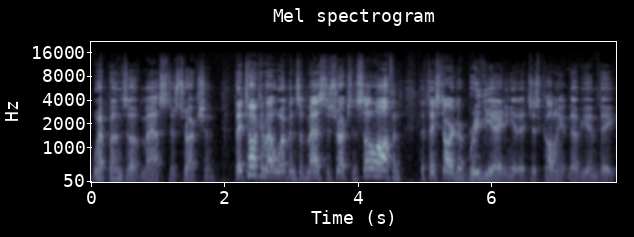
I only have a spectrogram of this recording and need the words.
weapons of mass destruction. They talked about weapons of mass destruction so often that they started abbreviating it and just calling it WMD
